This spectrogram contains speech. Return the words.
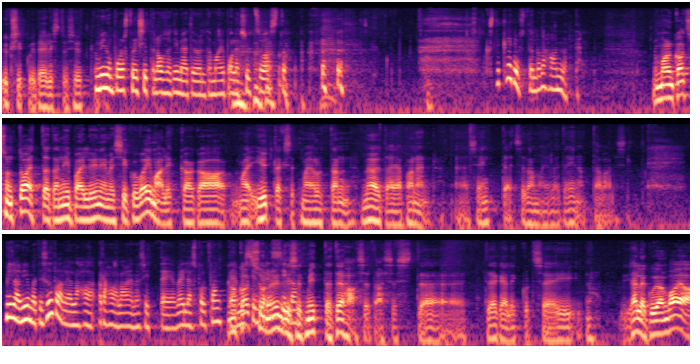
üksikuid eelistusi ütlema. minu poolest võiksite lausa nimed öelda, ma ei poleks üldse vastu kas te kerjustele raha annate? no ma olen katsunud toetada nii palju inimesi kui võimalik, aga ma ei ütleks, et ma jalutan mööda ja panen sente, et seda ma ei ole teinud tavaliselt. millal viimati sõbrale raha, raha laenasite ja väljaspool panka? no katsun üldiselt mitte teha seda, sest äh, tegelikult see ei noh, jälle, kui on vaja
